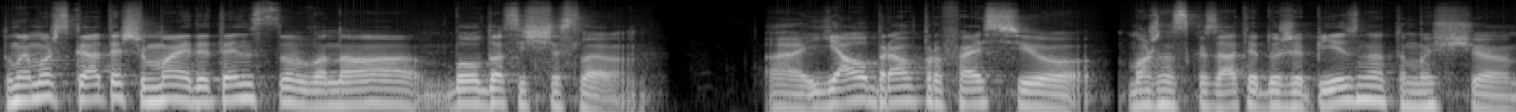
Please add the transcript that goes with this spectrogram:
Тому я можу сказати, що моє дитинство воно було досить щасливим. Е, Я обрав професію, можна сказати, дуже пізно, тому що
